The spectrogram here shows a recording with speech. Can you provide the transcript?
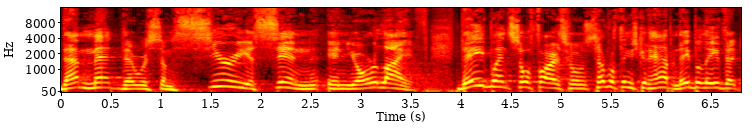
that meant there was some serious sin in your life. They went so far, so several things could happen. They believed that,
